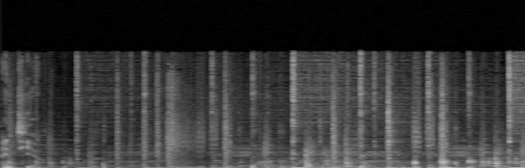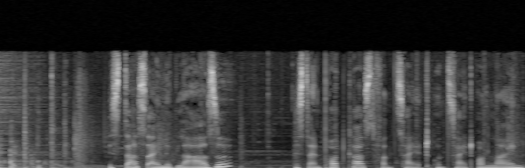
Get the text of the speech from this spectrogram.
ein Tier. Ist das eine Blase? Ist ein Podcast von Zeit und Zeit Online,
